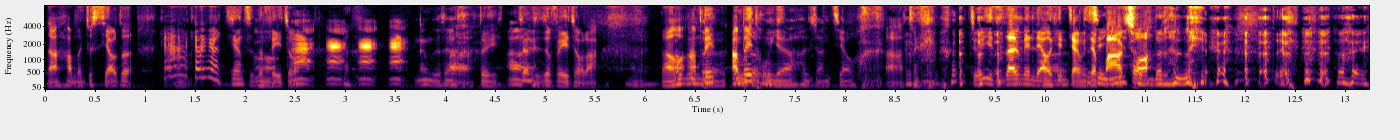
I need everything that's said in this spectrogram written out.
然后他们就笑着啊啊啊这样子的飞走。啊啊啊啊，那样子是对，啊这样子就飞走了。然后安倍安倍同学很喜欢叫，啊，对，就一直在那边聊天讲人这些家八卦。的人类，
